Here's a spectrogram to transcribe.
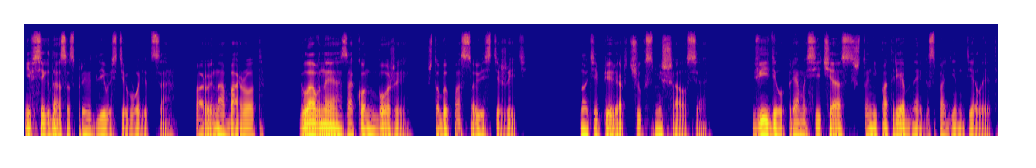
Не всегда со справедливостью водится. Порой наоборот. Главное — закон Божий, чтобы по совести жить. Но теперь Арчук смешался. Видел прямо сейчас, что непотребное господин делает,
